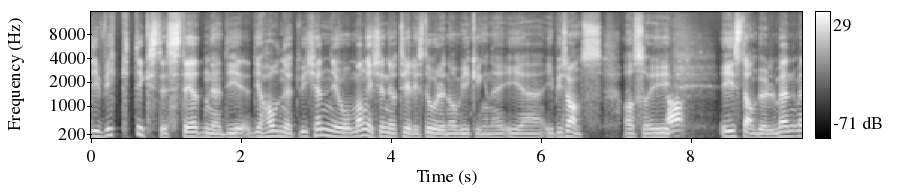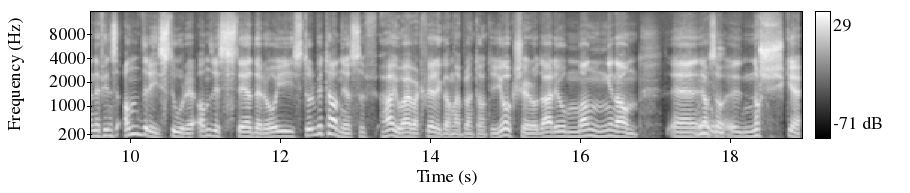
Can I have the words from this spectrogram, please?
de viktigste stedene de, de, havnet Vi kjenner jo, Mange kjenner jo til historien om vikingene i, eh, i Bysants, altså i, Ja. i Istanbul. Men, men det finnes andre historier andre steder. Og i Storbritannia så har jo jeg vært flere ganger, bl.a. i Yorkshire, og der er det jo mange navn. Eh, altså eh, norske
